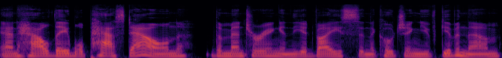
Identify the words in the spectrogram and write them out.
and how they will pass down the mentoring and the advice and the coaching you've given them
